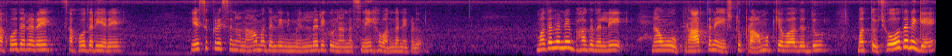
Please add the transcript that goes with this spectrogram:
ಸಹೋದರರೇ, ಸಹೋದರಿಯರೇ, ಯೇಸುಕ್ರಿಸ್ತನ ನಾಮದಲ್ಲಿ ನಿಮ್ಮೆಲ್ಲರಿಗೂ ನನ್ನ ಸ್ನೇಹ ವಂದನೆಗಳು. ಮೊದಲನೇ ಭಾಗದಲ್ಲಿ ನಾವು ಪ್ರಾರ್ಥನೆ ಎಷ್ಟು ಪ್ರಾಮುಖ್ಯವಾದದ್ದು ಮತ್ತು ಶೋಧನೆಗೆ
